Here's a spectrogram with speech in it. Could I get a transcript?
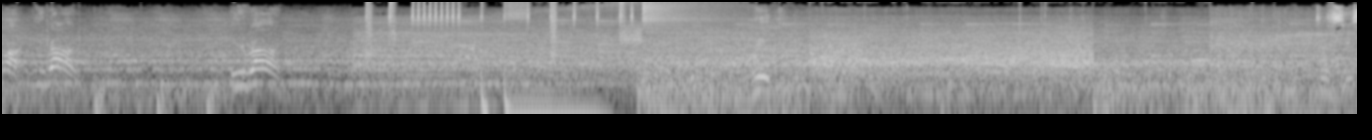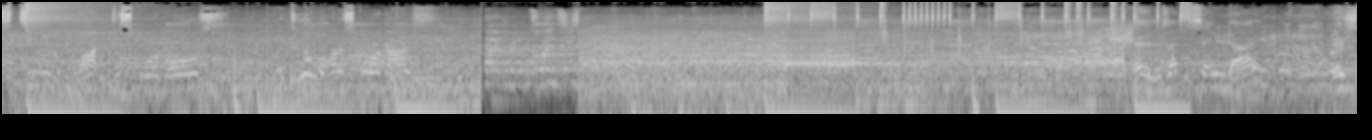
ba, Iran, Iran. Weak. Does this team want to score goals? Like, do you want to score, guys? Hey, was that the same guy? Is,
